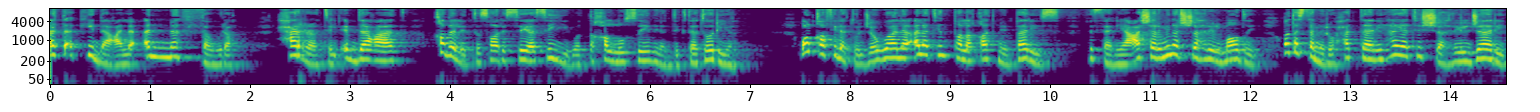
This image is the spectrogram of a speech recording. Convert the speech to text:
التأكيد على أن الثورة حرت الإبداعات قبل الانتصار السياسي والتخلص من الدكتاتورية. والقافلة الجوالة التي انطلقت من باريس في الثاني عشر من الشهر الماضي وتستمر حتى نهاية الشهر الجاري.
